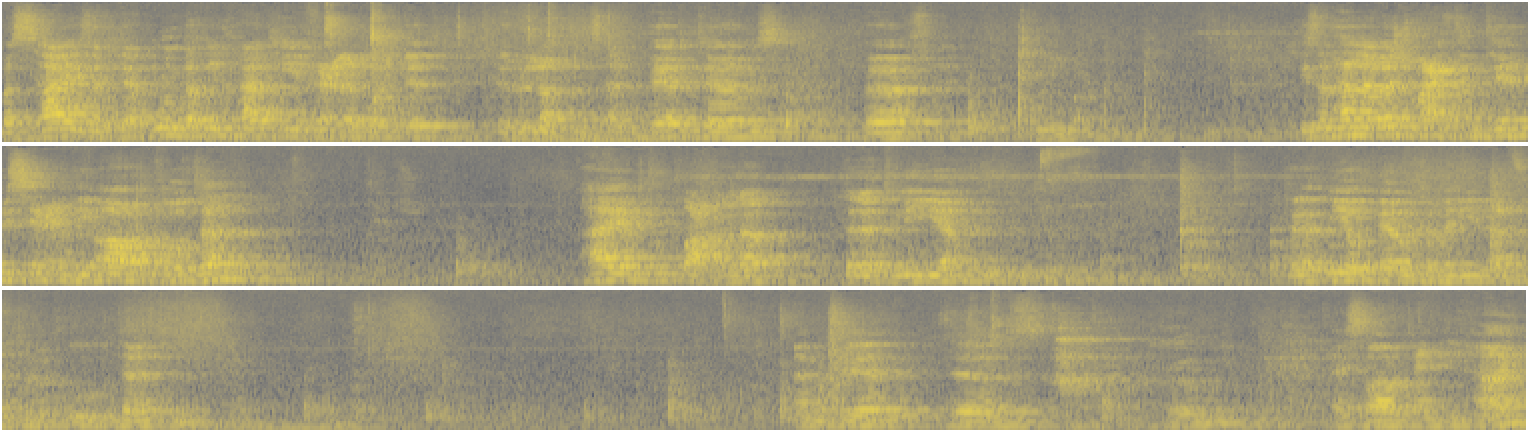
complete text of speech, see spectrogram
بس هاي إذا بدي أكون دقيق هذه هي فعلا وحدة ال reluctance ampere turns per weber اذا هلأ بجمع الثنتين بصير عندي R total هاي بتطلع على 300 382300 ampere turns per weber هي صارت عندي. هاي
